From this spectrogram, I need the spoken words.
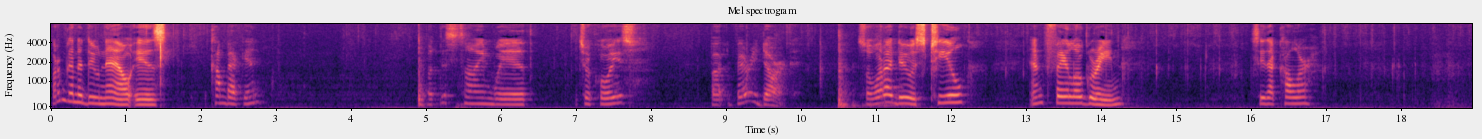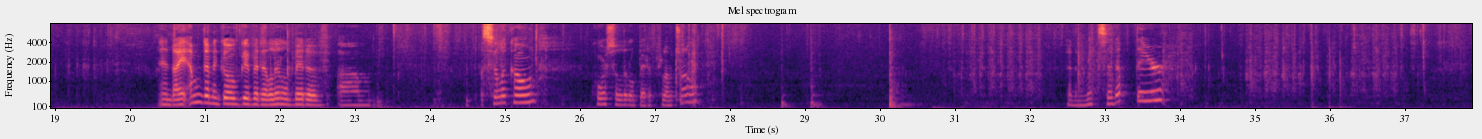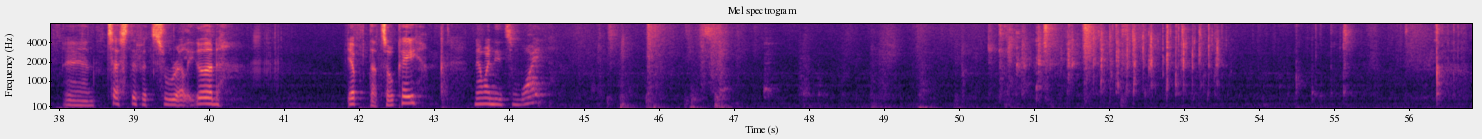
What I'm gonna do now is come back in, but this time with turquoise, but very dark. So what I do is teal and phthalo green. See that color? And I am gonna go give it a little bit of um, silicone, of course a little bit of Floetrol. Gonna mix it up there. And test if it's really good. Yep, that's okay. Now I need some white.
